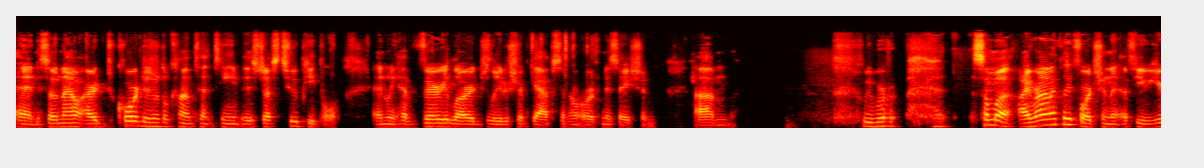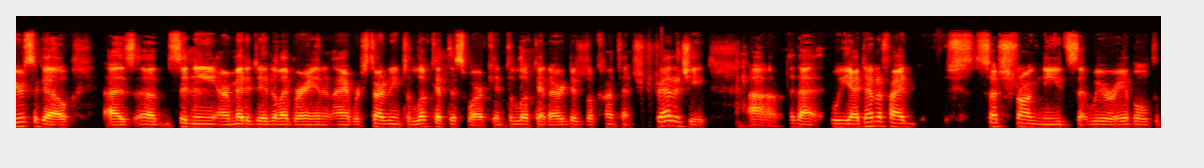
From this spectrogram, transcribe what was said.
And so now our core digital content team is just two people, and we have very large leadership gaps in our organization. Um, we were somewhat ironically fortunate a few years ago as uh, Sidney, our metadata librarian, and I were starting to look at this work and to look at our digital content strategy uh, that we identified such strong needs that we were able to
